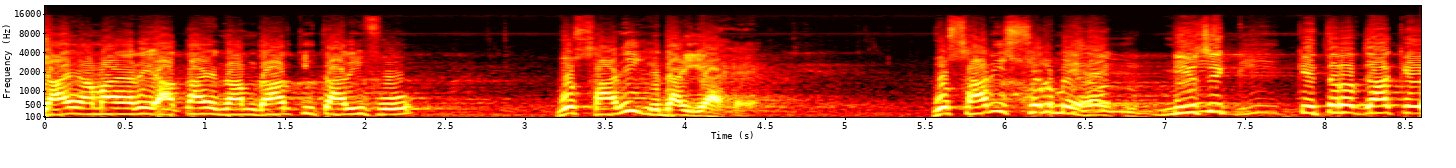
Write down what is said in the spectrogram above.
चाहे हमारे आकाए नामदार की तारीफ़ हो वो सारी गदाइया है। वो सारी सुर में है म्यूज़िक की तरफ़ जाके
